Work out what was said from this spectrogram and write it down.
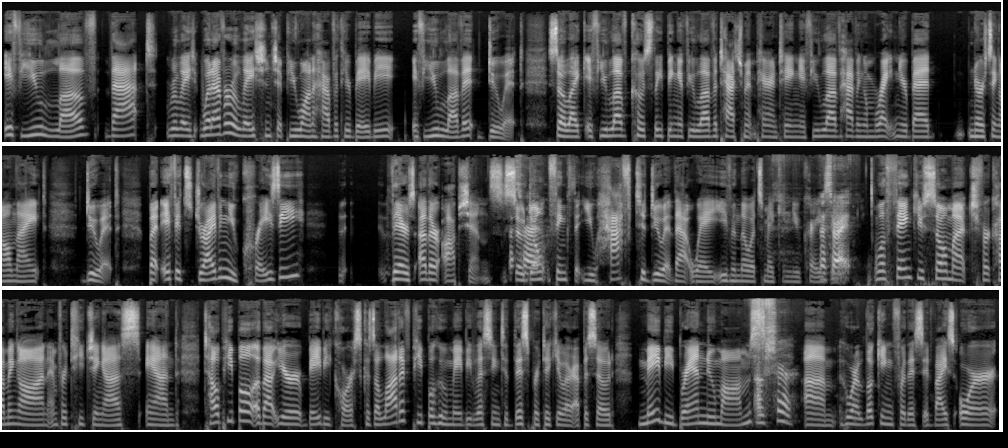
If you love that relation, whatever relationship you want to have with your baby, if you love it, do it. So, like, if you love co sleeping, if you love attachment parenting, if you love having them right in your bed, nursing all night, do it. But if it's driving you crazy, there's other options. That's so right. don't think that you have to do it that way, even though it's making you crazy. That's right. Well, thank you so much for coming on and for teaching us. And tell people about your baby course because a lot of people who may be listening to this particular episode may be brand new moms. Oh, sure. Um, who are looking for this advice or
